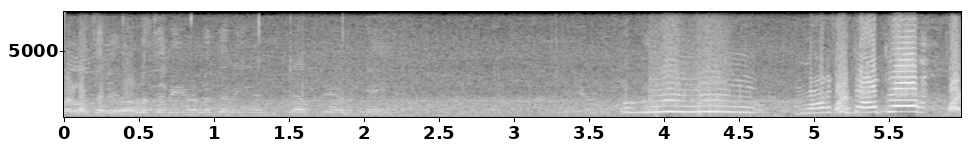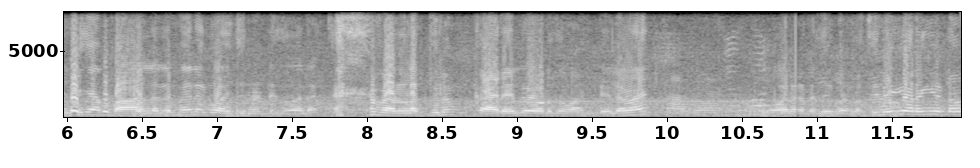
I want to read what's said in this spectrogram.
വെള്ളത്തിറങ്ങി വെള്ളത്തിറങ്ങി വെള്ളത്തിറങ്ങി എന്റെ പൊന്നേ. എല്ലാവർക്കും ടാറ്റ പണ്ട് ഞാൻ ബാലരമേലൊക്കെ വായിച്ചിട്ടുണ്ട് ഇതുപോലെ. വെള്ളത്തിലും കരയിലും ഓടുന്ന വണ്ടിയിലമേ അതെ. അതുപോലെ വെള്ളത്തിലേക്ക് ഇറങ്ങിട്ടോ.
